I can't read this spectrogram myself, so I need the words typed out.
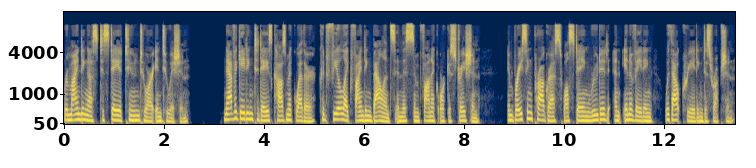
reminding us to stay attuned to our intuition. Navigating today's cosmic weather could feel like finding balance in this symphonic orchestration, embracing progress while staying rooted and innovating without creating disruption.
